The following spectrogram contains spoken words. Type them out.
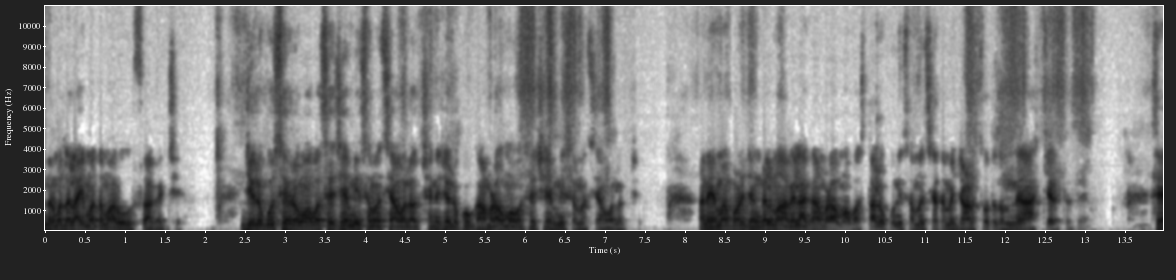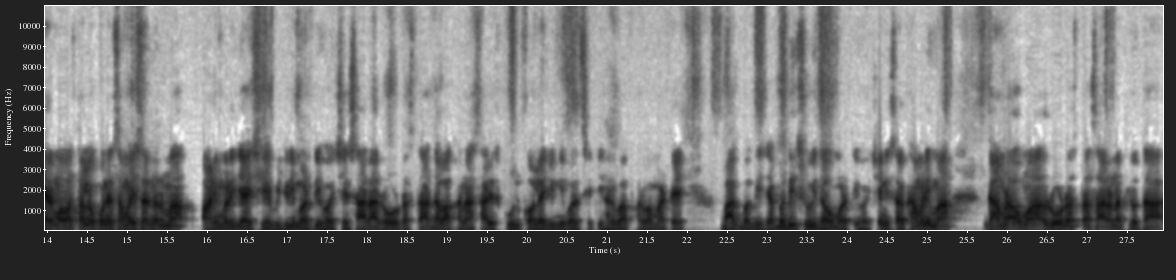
નર્મદા લાઈવમાં તમારું સ્વાગત છે. જે લોકો શહેરોમાં વસે છે એમની સમસ્યાઓ અલગ છે અને જે લોકો ગામડાઓમાં વસે છે એમની સમસ્યાઓ અલગ છે. અને એમાં પણ જંગલમાં આવેલા ગામડાઓમાં વસતા લોકોની સમસ્યા તમે જાણશો તો તમને આશ્ચર્ય થશે. શહેરમાં વસતા લોકોને સમયસર નરમાં પાણી મળી જાય છે, વીજળી મળતી હોય છે, સારા રોડ, રસ્તા, દવાખાના, સારી સ્કૂલ, કોલેજ, યુનિવર્સિટી, હરવા ફરવા માટે બાગ બગીચા બધી સુવિધાઓ મળતી હોય છે. એની સરખામણીમાં ગામડાઓમાં રોડ રસ્તા સારા નથી હોતા,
